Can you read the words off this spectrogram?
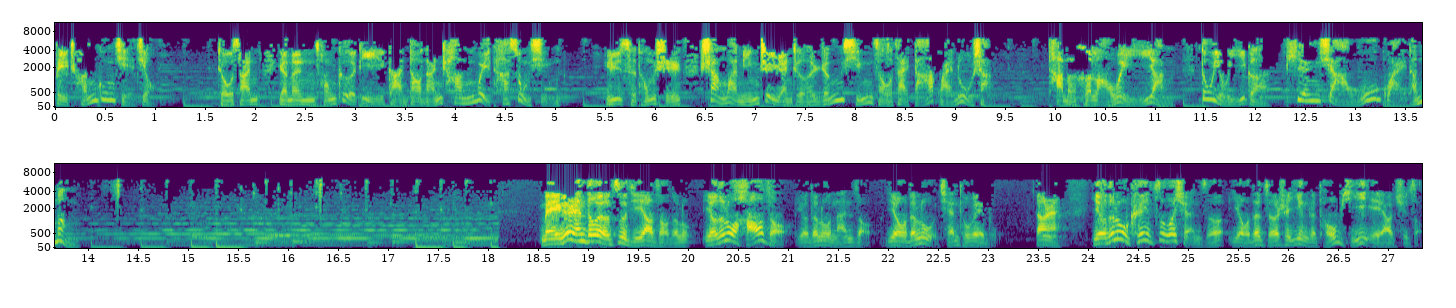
被成功解救。周三，人们从各地赶到南昌为他送行。与此同时，上万名志愿者仍行走在打拐路上。他们和老魏一样，都有一个天下无拐的梦。每个人都有自己要走的路，有的路好走，有的路难走，有的路前途未卜。当然，有的路可以自我选择，有的则是硬着头皮也要去走。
